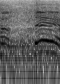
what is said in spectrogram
Hut, there!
